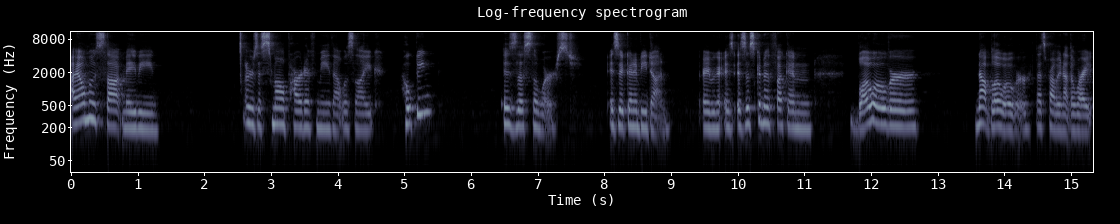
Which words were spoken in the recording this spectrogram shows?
I almost thought maybe there's a small part of me that was like hoping is this the worst? Is it going to be done? Are you, is, is this going to fucking blow over? Not blow over. That's probably not the right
